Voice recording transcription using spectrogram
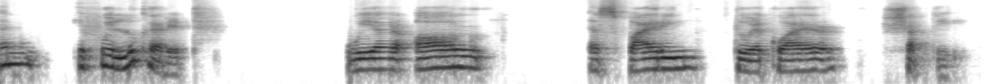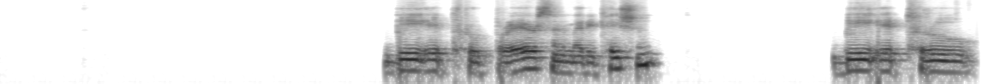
And if we look at it, we are all aspiring to acquire Shakti. be it through prayers and meditation, be it through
